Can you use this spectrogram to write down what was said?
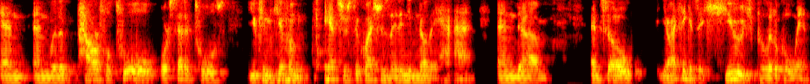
and and with a powerful tool or set of tools, you can give them answers to questions they didn't even know they had. And um, and so you know, I think it's a huge political win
